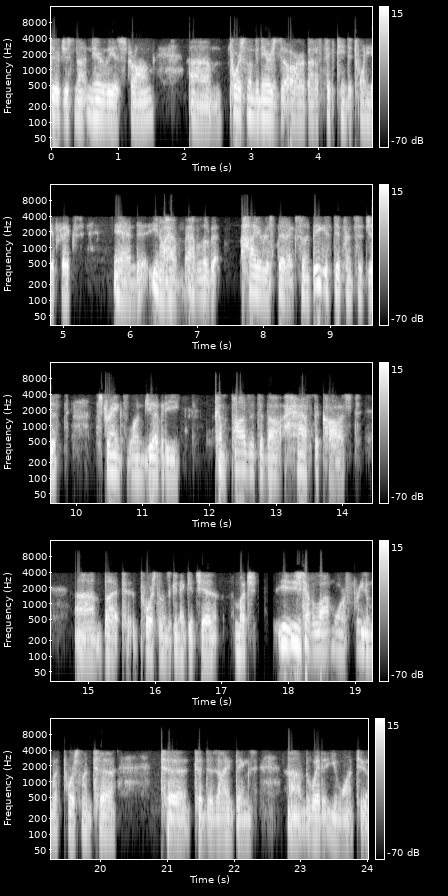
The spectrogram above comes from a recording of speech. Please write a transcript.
they're just not nearly as strong. Um, porcelain veneers are about a 15 to 20 year fix, and you know have have a little bit higher aesthetic. So the biggest difference is just strength, longevity. Composite's about half the cost um, but porcelain's going to get you much. You just have a lot more freedom with porcelain to to to design things uh, the way that you want to.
